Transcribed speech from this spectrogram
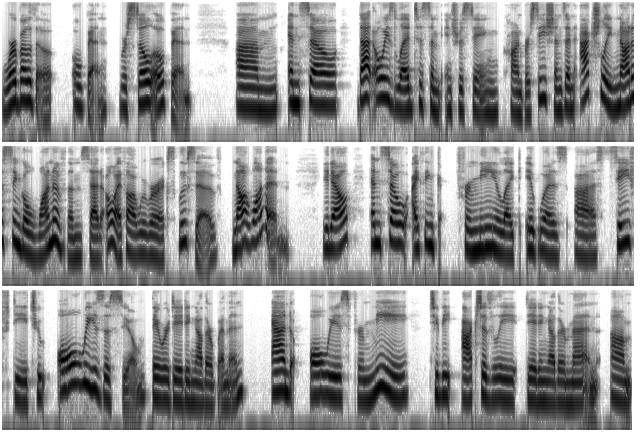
we're both open. We're still open. Um, and so that always led to some interesting conversations. And actually, not a single one of them said, Oh, I thought we were exclusive. Not one, you know? And so I think for me, like it was uh, safety to always assume they were dating other women and always for me to be actively dating other men. Um,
